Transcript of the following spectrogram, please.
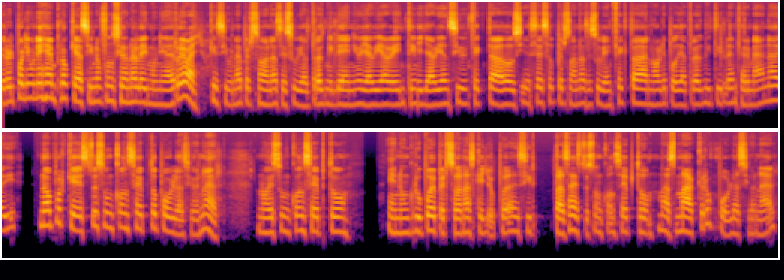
Pero él ponía un ejemplo que así no funciona la inmunidad de rebaño, que si una persona se subía al transmilenio y había 20 que ya habían sido infectados y esa persona se subía infectada, no le podía transmitir la enfermedad a nadie. No, porque esto es un concepto poblacional, no es un concepto en un grupo de personas que yo pueda decir pasa esto, es un concepto más macro, poblacional,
